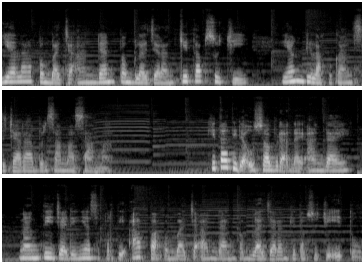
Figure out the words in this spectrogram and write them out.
ialah pembacaan dan pembelajaran kitab suci yang dilakukan secara bersama-sama. Kita tidak usah berandai-andai nanti jadinya seperti apa pembacaan dan pembelajaran kitab suci itu.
